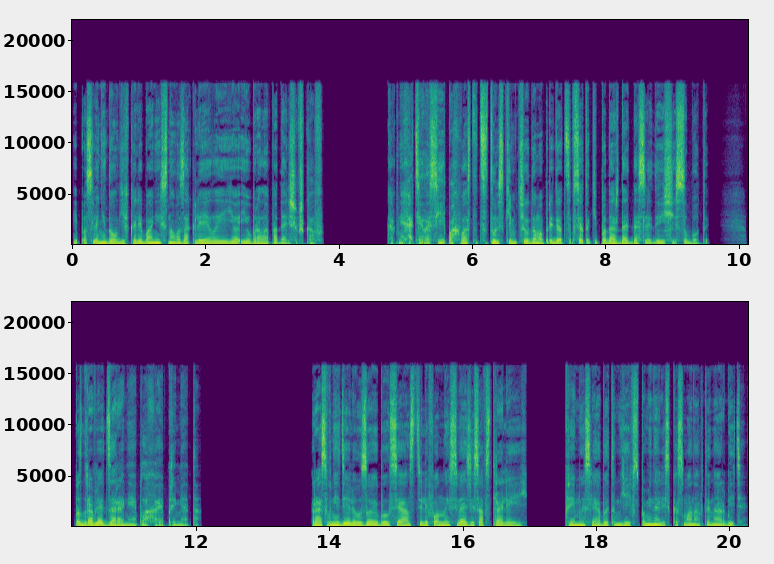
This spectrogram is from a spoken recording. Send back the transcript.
и после недолгих колебаний снова заклеила ее и убрала подальше в шкаф. Как не хотелось ей похвастаться тульским чудом, и придется все таки подождать до следующей субботы. Поздравлять заранее плохая примета. Раз в неделю у Зои был сеанс телефонной связи с Австралией. При мысли об этом ей вспоминались космонавты на орбите.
